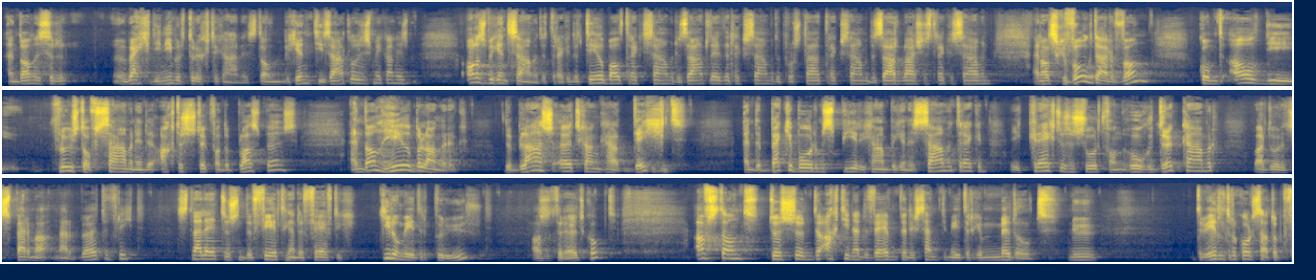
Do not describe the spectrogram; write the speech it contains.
En dan is er een weg die niet meer terug te gaan is. Dan begint die zaadlozingsmechanisme. Alles begint samen te trekken. De teelbal trekt samen, de zaadleider trekt samen, de prostaat trekt samen, de zaadblaasjes trekken samen. En als gevolg daarvan komt al die vloeistof samen in het achterstuk stuk van de plasbuis. En dan heel belangrijk, de blaasuitgang gaat dicht en de bekkenbodemspieren gaan beginnen samentrekken. Je krijgt dus een soort van hoge drukkamer waardoor het sperma naar buiten vliegt. Snelheid tussen de 40 en de 50 kilometer per uur als het eruit komt. Afstand tussen de 18 en de 25 centimeter gemiddeld. Nu, het wereldrecord staat op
